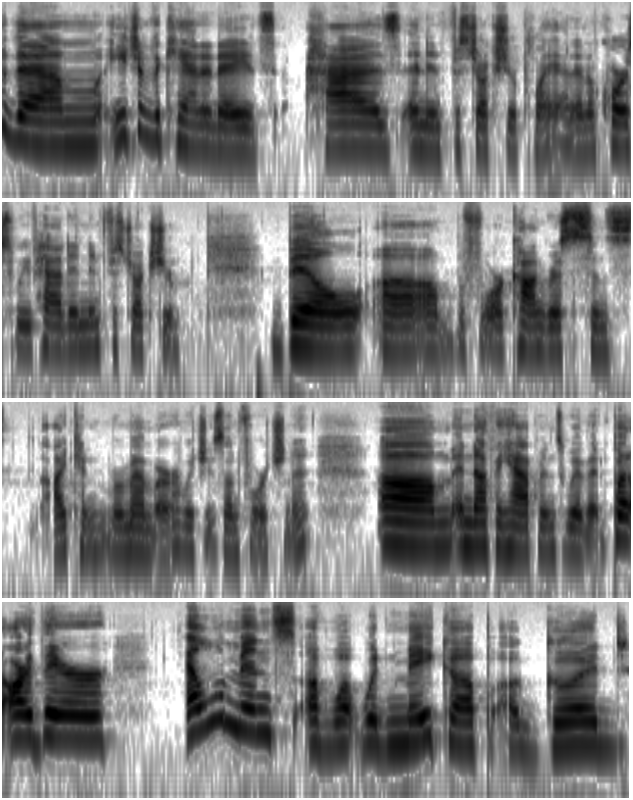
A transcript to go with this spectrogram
of them, each of the candidates has an infrastructure plan, and of course, we've had an infrastructure bill uh, before Congress since I can remember, which is unfortunate, um, and nothing happens with it. But are there elements of what would make up a good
